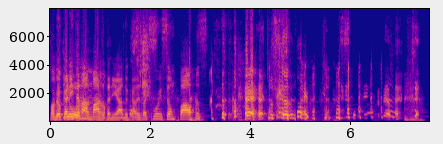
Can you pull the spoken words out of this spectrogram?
Mas meu cara nem tá na Não, mata, não. tá ligado? O cara já tá tipo em São Paulo. assim. Os caras-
